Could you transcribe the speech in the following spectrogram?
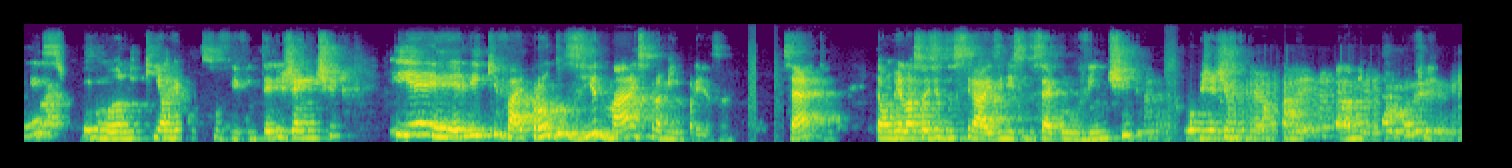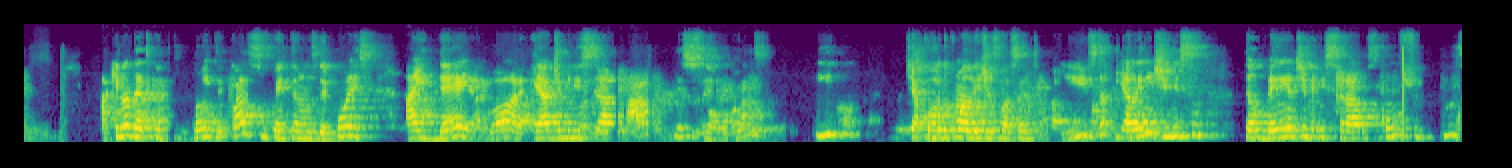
nesse ser humano que é um recurso vivo inteligente e é ele que vai produzir mais para minha empresa, certo? Então, relações industriais, início do século XX, o objetivo do departamento era aumentar o conflito. Aqui na década de 50, quase 50 anos depois, a ideia agora é administrar pessoas e, de acordo com a legislação trabalhista, e além disso, também administrar os conflitos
